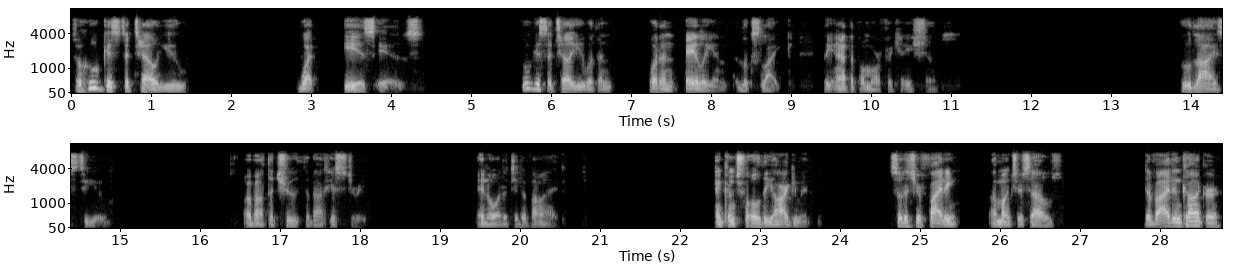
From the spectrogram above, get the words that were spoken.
So who gets to tell you what is is? Who gets to tell you what an what an alien looks like? The anthropomorphication. Who lies to you about the truth about history in order to divide and control the argument so that you're fighting amongst yourselves? Divide and conquer,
